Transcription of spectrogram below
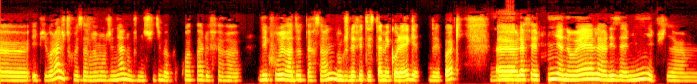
euh, et puis voilà, j'ai trouvé ça vraiment génial. Donc je me suis dit, bah, pourquoi pas le faire euh, découvrir à d'autres personnes. Donc je l'ai fait tester à mes collègues de l'époque, mmh. euh, la famille, à Noël, les amis. Et puis, euh,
